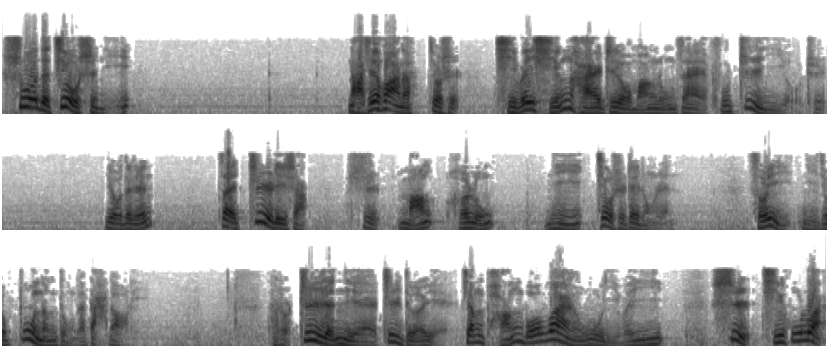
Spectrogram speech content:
说的就是你，哪些话呢？就是。岂为形骸之有盲聋哉？夫智亦有之。有的人在智力上是盲和聋，你就是这种人，所以你就不能懂得大道理。他说：“知人也，知德也，将磅礴万物以为一，事其乎乱？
